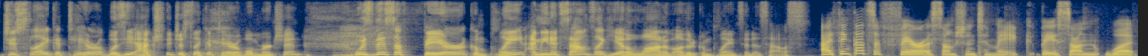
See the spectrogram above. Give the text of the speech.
just like a terrible was he actually just like a terrible merchant? Was this a fair complaint? I mean, it sounds like he had a lot of other complaints in his house. I think that's a fair assumption to make based on what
